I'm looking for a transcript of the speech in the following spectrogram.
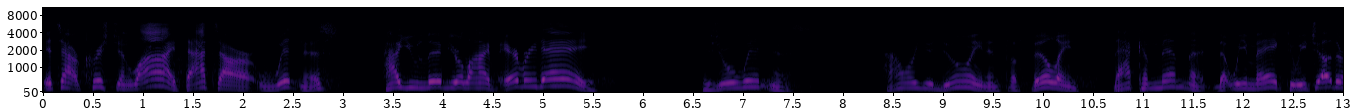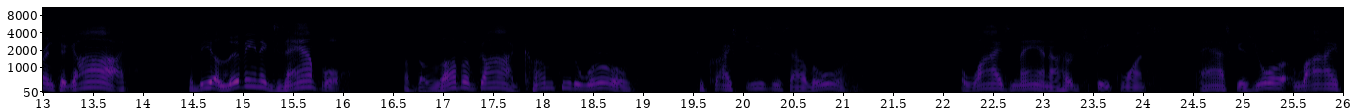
it's our Christian life. That's our witness. How you live your life every day is your witness. How are you doing in fulfilling that commitment that we make to each other and to God to be a living example of the love of God come to the world through Christ Jesus our Lord? A wise man I heard speak once ask, Is your life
